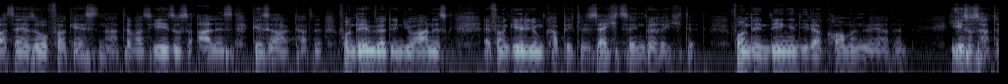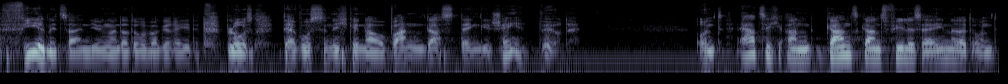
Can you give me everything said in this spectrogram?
was er so vergessen hatte, was Jesus alles gesagt hatte. Von dem wird in Johannes Evangelium Kapitel 16 berichtet, von den Dingen, die da kommen werden. Jesus hatte viel mit seinen Jüngern darüber geredet, bloß der wusste nicht genau, wann das denn geschehen würde. Und er hat sich an ganz, ganz vieles erinnert. Und,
